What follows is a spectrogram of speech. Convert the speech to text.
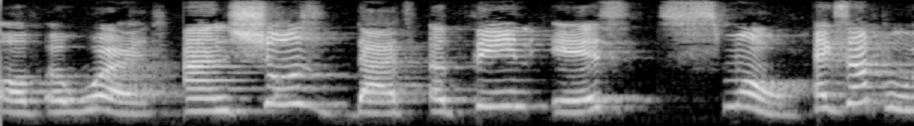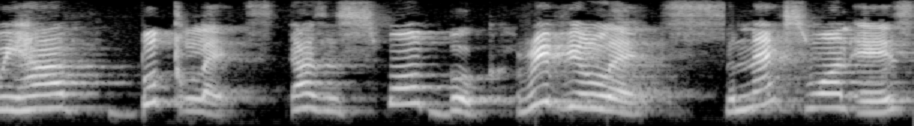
of a word and shows that a thing is small. Example, we have booklets. That's a small book. Rivulets. The next one is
